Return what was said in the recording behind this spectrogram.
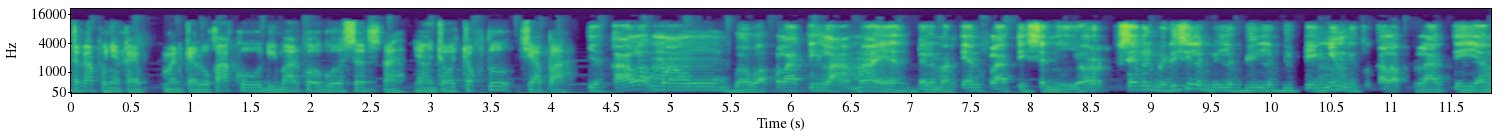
Inter kan punya kayak pemain kayak Lukaku, Di Marco, Gosens. Nah, yang cocok tuh siapa? Ya kalau mau bawa pelatih lama ya dalam artian pelatih senior, saya pribadi sih lebih lebih lebih pengen gitu kalau pelatih yang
